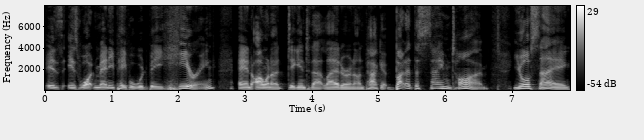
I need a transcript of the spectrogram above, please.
is is what many people would be hearing and i want to dig into that later and unpack it but at the same time you're saying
